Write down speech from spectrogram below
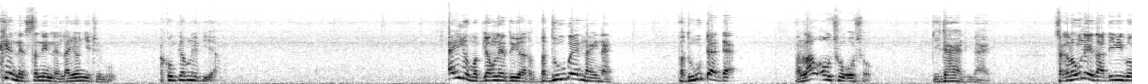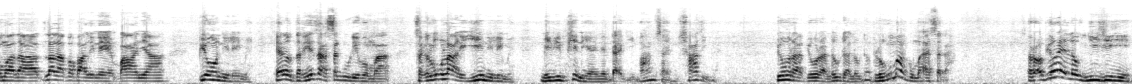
ခက်နဲ့စနစ်နဲ့လာရောညစ်ထွေးမှုအကုန်ပြောင်းလဲပြရမှာအဲ့လိုမပြောင်းလဲသေးရတော့ဘသူပဲနိုင်နိုင်ဘသူတက်တက်ဘလောက်အုပ်ချုပ်အုပ်ချုပ်ဒီတိုင်းရဒီတိုင်း စကလုံးတွေသာ TV ပေါ်မှာသာလှလှပပလေးနဲ့ပါညာပြောနေလိမ့်မယ်။အဲတော့သတင်းစာစက်ကူတွေပေါ်မှာစကလုံးအလှတွေရေးနေလိမ့်မယ်။မီဒီဖြစ်နေရတဲ့တိုက်ကြီးဘာမှမဆိုင်ဘူးရှားစီပဲ။ပြောတာပြောတာလုပ်တာလုပ်တာဘလုံးမကူမအဆက်တာ။အဲ့တော့ပြောတဲ့အလုပ်ညီချင်းရင်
